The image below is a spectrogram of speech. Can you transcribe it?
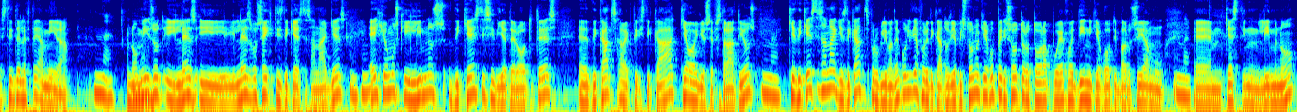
στην τελευταία μοίρα. Ναι. Νομίζω ότι η, Λέσ, η, Λέσβος έχει τις δικές της αναγκες έχει όμως και η Λίμνος δικές της ιδιαιτερότητες ε, δικά της χαρακτηριστικά και ο Άγιος Ευστράτιος ναι. και δικές της ανάγκες, δικά της προβλήματα. Είναι πολύ διαφορετικά. Το διαπιστώνω και εγώ περισσότερο τώρα που έχω εντείνει και εγώ την παρουσία μου Ναι. ε, και στην Λίμνο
